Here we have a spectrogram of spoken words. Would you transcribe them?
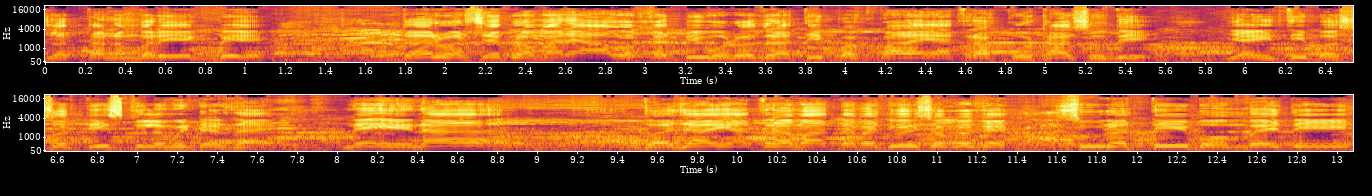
લત્તા નંબર એક બે. દર વર્ષે પ્રમાણે આ વખત બી વડોદરાથી પગપાળા યાત્રા કોઠા સુધી, જે અહીંથી બસો ત્રીસ કિલોમીટર થાય. ને એના ધ્વજા યાત્રામાં તમે જોઈ શકો કે સુરતથી, બોમ્બેથી,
